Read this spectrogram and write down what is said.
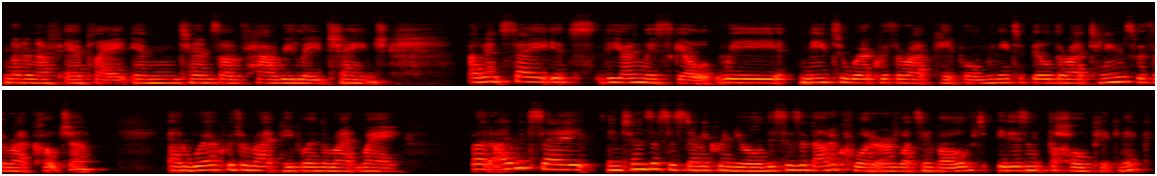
not enough airplay in terms of how we lead change. I don't say it's the only skill. We need to work with the right people. We need to build the right teams with the right culture and work with the right people in the right way. But I would say, in terms of systemic renewal, this is about a quarter of what's involved. It isn't the whole picnic.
